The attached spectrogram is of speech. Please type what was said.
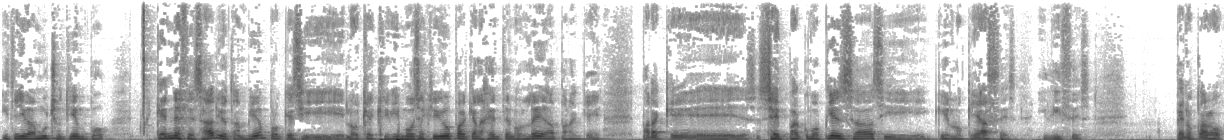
y te lleva mucho tiempo, que es necesario también, porque si lo que escribimos, escribimos para que la gente nos lea, para que, para que sepa cómo piensas y qué es lo que haces y dices. Pero claro,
